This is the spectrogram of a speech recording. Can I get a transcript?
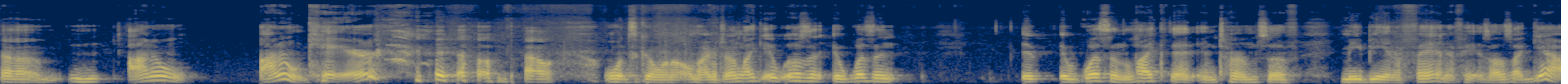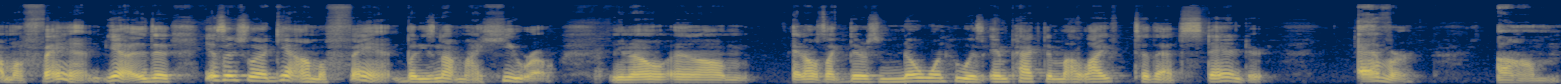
um, I don't, I don't care about what's going on, Michael Jordan. Like it wasn't, it wasn't it, it wasn't like that in terms of me being a fan of his. I was like, yeah, I'm a fan. Yeah, it, essentially like, yeah, I'm a fan, but he's not my hero, you know. And um, and I was like, there's no one who has impacted my life to that standard ever. Um,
